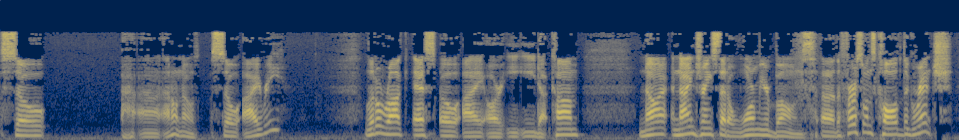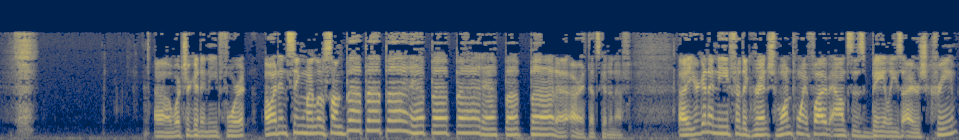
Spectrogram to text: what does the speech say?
So, uh, I don't know. So Irie? Little Rock, S O I R E E dot com. Nine, nine drinks that'll warm your bones. Uh, the first one's called The Grinch. Uh, what you're going to need for it. Oh, I didn't sing my little song. All right, that's good enough. Uh, you're going to need for the Grinch 1.5 ounces Bailey's Irish Cream,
